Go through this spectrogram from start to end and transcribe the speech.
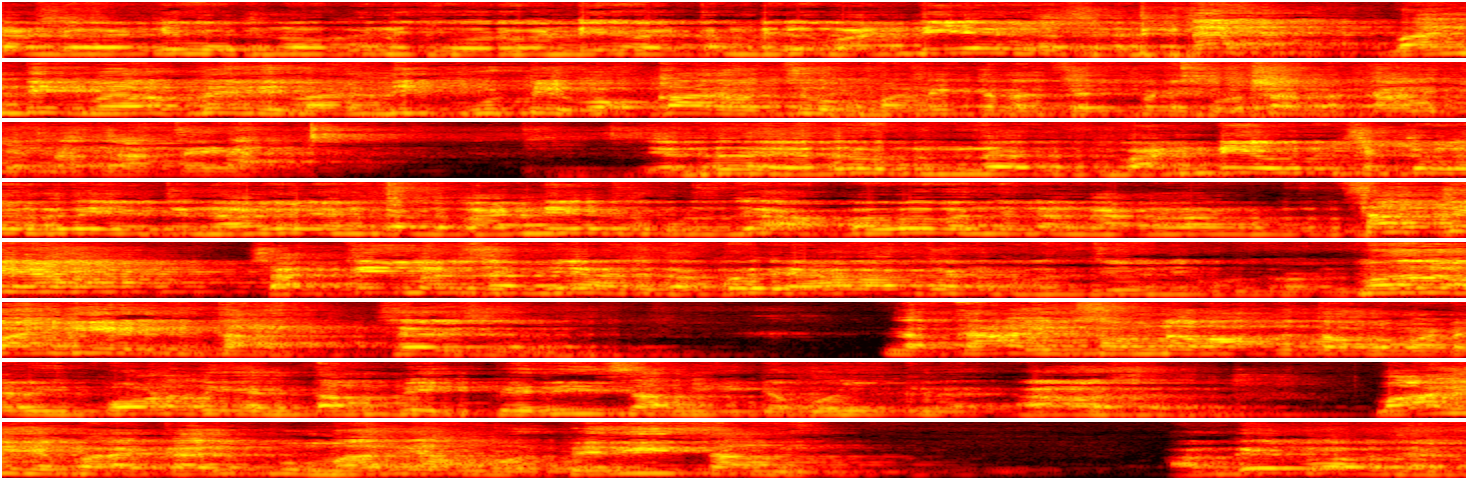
ரெண்டு வண்டி வெட்ட நோக்கு இன்னைக்கு ஒரு வண்டியை வெட்ட முடியல. வண்டியே இல்ல சார். வண்டி மறுபடியும் நீ வண்டி பூட்டி உட்கார வச்சு உன் பண்ணைக்கு நான் சரி பண்ணி கொடுத்தா அந்த காலிக்கு என்ன நான் செய்றேன் ஏதோ ஏதோ இந்த வண்டி ஒரு சிக்கல் இருக்குது எட்டு நாள் எனக்கு அந்த வண்டி எடுத்து கொடுத்துட்டு அப்பவே வந்து நாங்க அன்னதானம் கொடுத்துருக்கோம் சத்தியம் சத்தியமா சாமி அதுக்கப்புறம் வியாபாரத்தை எனக்கு விருத்தி பண்ணி கொடுத்துருவோம் முதல்ல வண்டி எடுத்து தரேன் சரி சரி. இந்த காலி சொன்ன வாக்கு தவற மாட்டேன். நீ போனது என் தம்பி பெரியசாமி கிட்ட போயிருக்கிற. ஆமா சார். மாளிகை பற கருப்பு மாதிரி அவன் ஒரு பெரியசாமி. அங்கேயே போவோம் சார்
